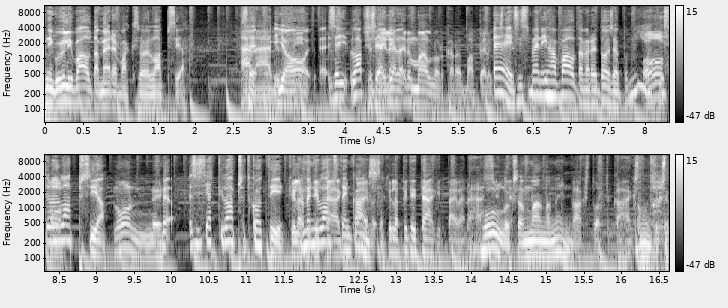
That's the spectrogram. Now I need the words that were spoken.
niin kuin yli valtameren, vaikka se oli lapsia. Se, Älä joo, se lapsi se ei vielä... lähtenyt Mallorcanen vaan pelkästään. Ei, siis meni ihan valtameren toiseen puolelle. Mieti, se oli lapsia. Nonni. Me, siis jätti lapset kotiin. Kyllä ja meni lasten kanssa. Päivä, kyllä piti tääkin päivä nähdä. Hulluks on maailma mennyt. 2018.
